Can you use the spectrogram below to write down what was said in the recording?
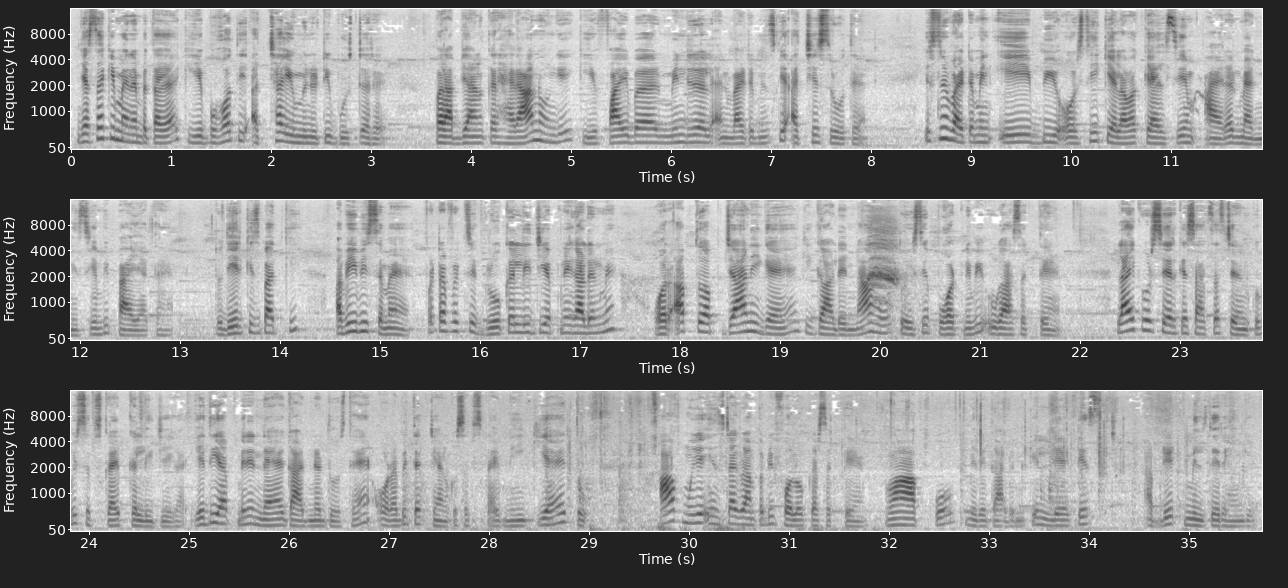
जैसा कि मैंने बताया कि ये बहुत ही अच्छा इम्यूनिटी बूस्टर है, पर आप जानकर हैरान होंगे कि ये फाइबर मिनरल एंड वाइटामिन के अच्छे स्रोत हैं। इसमें विटामिन ए बी और सी के अलावा कैल्शियम, आयरन, मैग्नीशियम भी पाया जाता है। तो देर किस बात की? अभी भी समय है। फटाफट से ग्रो कर लीजिए अपने गार्डन में। और अब तो आप जान ही गए हैं कि गार्डन ना हो तो इसे पॉट में भी उगा सकते हैं। लाइक और शेयर के साथ साथ चैनल को भी सब्सक्राइब कर लीजिएगा। यदि आप मेरे नए गार्डनर दोस्त हैं और अभी तक चैनल को सब्सक्राइब नहीं किया है तो आप मुझे इंस्टाग्राम पर भी फॉलो कर सकते हैं। वहाँ आपको मेरे गार्डन के लेटेस्ट अपडेट मिलते रहेंगे।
